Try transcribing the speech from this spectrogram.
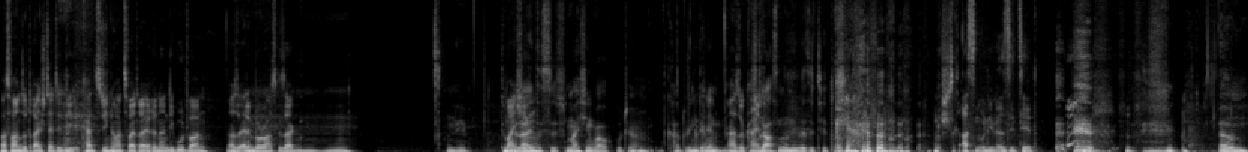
Was waren so drei Städte, die kannst du dich noch an zwei, drei erinnern, die gut waren? Also Edinburgh hast du gesagt? Mhm. Nee. Tut Meiching? mir leid, das ist, Meiching war auch gut, ja. Mhm. Gerade wegen okay. der also kein Straßenuniversität. Straßenuniversität. ähm,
